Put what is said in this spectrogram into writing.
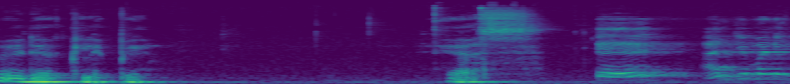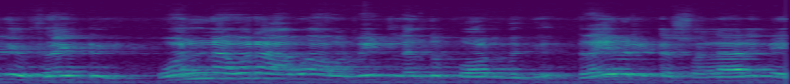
video clipping எஸ் அஞ்சு மணிக்கு ஃப்ளைட்டு ஒன் ஹவர் ஆகும் அவர் வீட்ல இருந்து போறதுக்கு. டிரைவர் கிட்ட சொன்னாரு நீ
